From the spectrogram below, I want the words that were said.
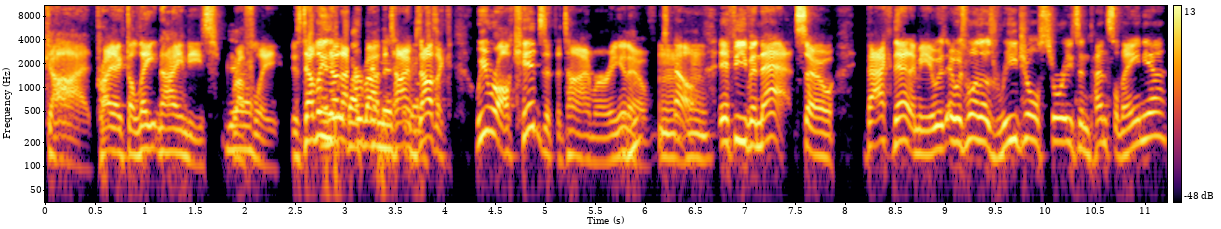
God, probably like the late 90s, Yeah. roughly. It's definitely not I heard about about at the 10 time because I was like, we were all kids at the time, or, you know, Mhm. hell, Mhm. if even that. So back then, I mean, it was, it was one of those regional stories in Pennsylvania,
